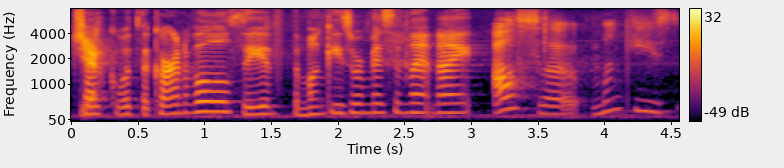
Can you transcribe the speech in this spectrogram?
Check with the carnival, see if the monkeys were missing that night. Also, monkeys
